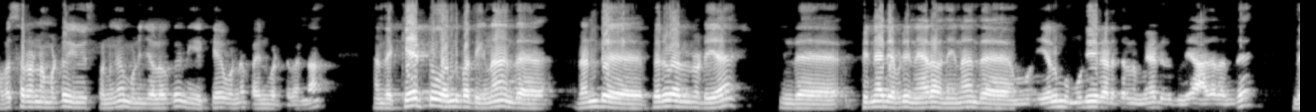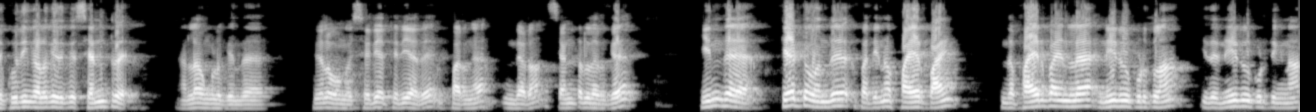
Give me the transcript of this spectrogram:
அவசரம்னா மட்டும் யூஸ் பண்ணுங்கள் முடிஞ்ச அளவுக்கு நீங்கள் கே ஒன்று பயன்படுத்த வேண்டாம். அந்த கே டூ வந்து பார்த்தீங்கன்னா இந்த ரெண்டு பெருவிரலினுடைய இந்த பின்னாடி அப்படி நேராக வந்தீங்கன்னா இந்த எலும்பு முடியிற இடத்துல மேடு இருக்கு இல்லையா அதில் வந்து இந்த குதிங்காலுக்கு இதுக்கு சென்ட்ரு நல்லா உங்களுக்கு இந்த இதில் உங்களுக்கு சரியாக தெரியாது. பாருங்கள் இந்த இடம் சென்டரில் இருக்கு. இந்த கேட்டு வந்து பார்த்தீங்கன்னா ஃபயர் பாயிண்ட் இந்த ஃபயர் பாயிண்டில் நீடில் கொடுக்கலாம். இதை நீரில் கொடுத்தீங்கன்னா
